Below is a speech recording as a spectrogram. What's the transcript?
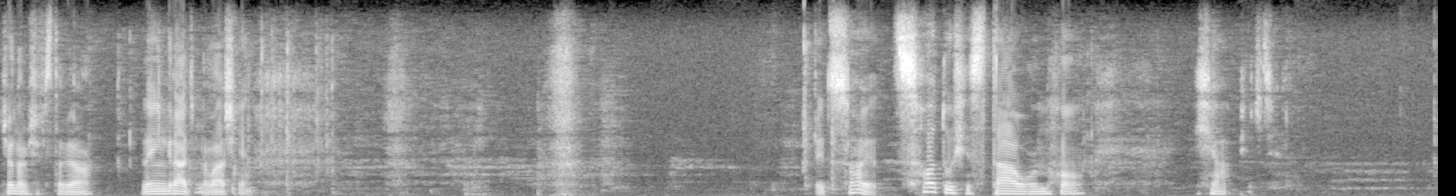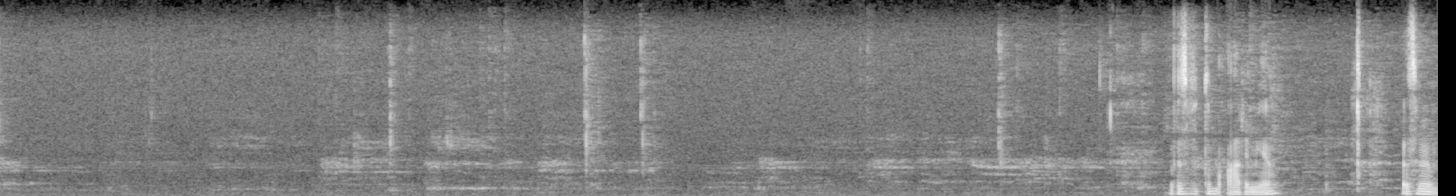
Gdzie ona mi się wystawiała? W Leningradzie, no właśnie. Co, co tu się stało, no? Ja pierdzielę. Wezmę tą armię. Wezmę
